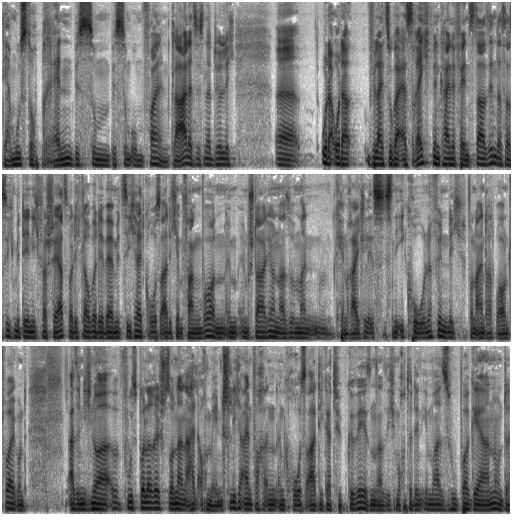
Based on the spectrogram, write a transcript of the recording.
der muss doch brennen bis zum, bis zum Umfallen. Klar, das ist natürlich, äh, oder, oder vielleicht sogar erst recht, wenn keine Fans da sind, dass er sich mit denen nicht verscherzt, weil ich glaube, der wäre mit Sicherheit großartig empfangen worden im, im Stadion. Also mein Ken Reichel ist, ist eine Ikone, finde ich, von Eintracht Braunschweig und also nicht nur fußballerisch, sondern halt auch menschlich einfach ein, ein großartiger Typ gewesen. Also ich mochte den immer super gern und äh,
